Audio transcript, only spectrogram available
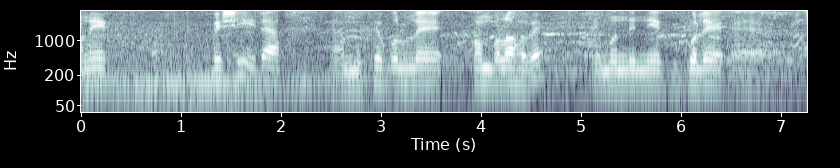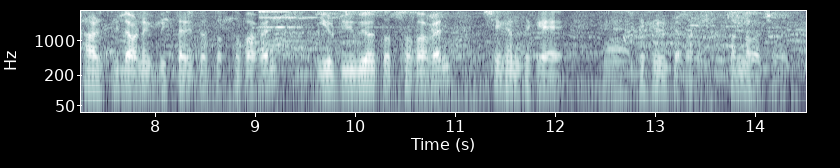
অনেক বেশি। এটা মুখে বললে কম বলা হবে। এই মন্দির নিয়ে গুগলে সার্চ দিলে অনেক বিস্তারিত তথ্য পাবেন। ইউটিউবেও তথ্য পাবেন। সেখান থেকে দেখে নিতে পারে ধন্যবাদ সবাই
